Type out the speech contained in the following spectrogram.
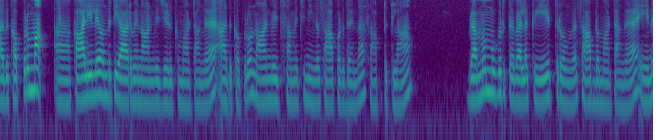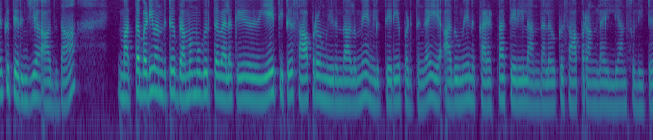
அதுக்கப்புறமா காலையிலே வந்துட்டு யாருமே நான்வெஜ் எடுக்க மாட்டாங்க. அதுக்கப்புறம் நான்வெஜ் சமைச்சு நீங்கள் சாப்பிட்றதா இருந்தால் சாப்பிட்டுக்கலாம். பிரம்ம முகூர்த்த விளக்கு ஏற்றுறவங்க சாப்பிட மாட்டாங்க. எனக்கு தெரிஞ்சு அதுதான். மற்றபடி வந்துட்டு பிரம்ம முகூர்த்த விளக்கு ஏற்றிட்டு சாப்பிட்றவங்க இருந்தாலுமே எங்களுக்கு தெரியப்படுத்துங்க. அதுவுமே எனக்கு கரெக்டாக தெரியல. அந்த அளவுக்கு சாப்பிட்றாங்களா இல்லையான்னு சொல்லிட்டு.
